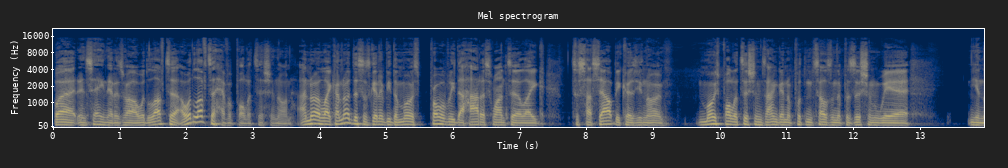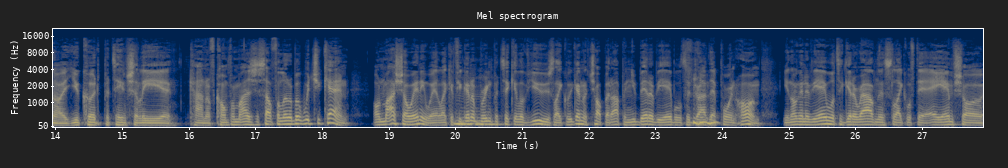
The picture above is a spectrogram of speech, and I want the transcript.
But in saying that as well, I would love to. I would love to have a politician on. I know, like, I know this is going to be the most, probably the hardest one to like to suss out because you know most politicians aren't going to put themselves in a position where you know you could potentially uh, kind of compromise yourself a little bit, which you can on my show anyway. Like, if you're going to bring particular views, like we're going to chop it up, and you better be able to drive that point home. You're not going to be able to get around this like with the AM show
